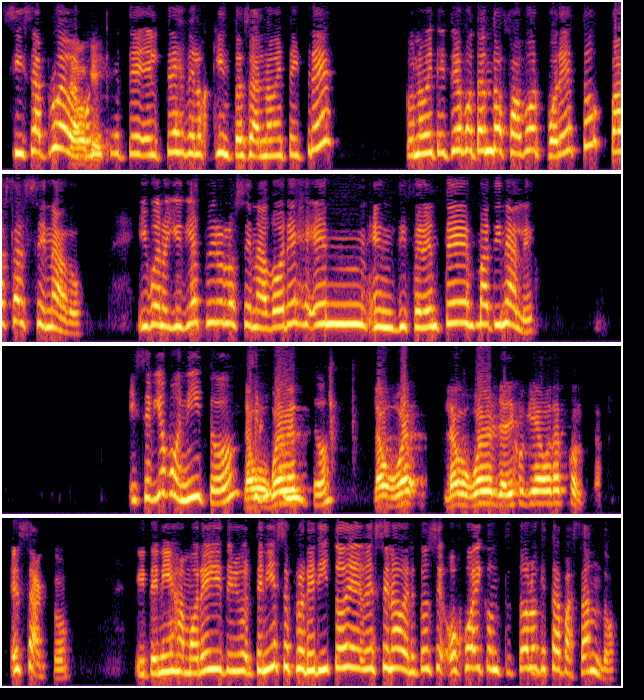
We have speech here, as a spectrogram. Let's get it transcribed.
Si se aprueba con este, el 3 de los quintos, o sea, el 93, con 93 votando a favor por esto, pasa al Senado. Y bueno, y hoy día estuvieron los senadores en, en diferentes matinales. Y se vio bonito. Lago Weber, Weber, ya dijo que iba a votar contra. Exacto. Y tenías a Morey, tenía ese florerito de, senador. Entonces, ojo ahí con todo lo que está pasando.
